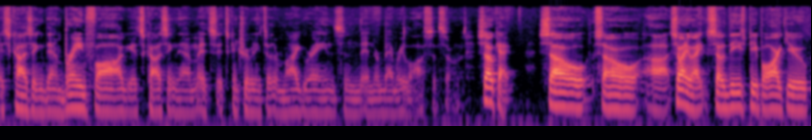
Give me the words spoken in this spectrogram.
it's causing them brain fog, it's causing them, it's, it's contributing to their migraines and, and their memory loss and so on. So, okay. So, so, uh, so anyway, so these people argue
